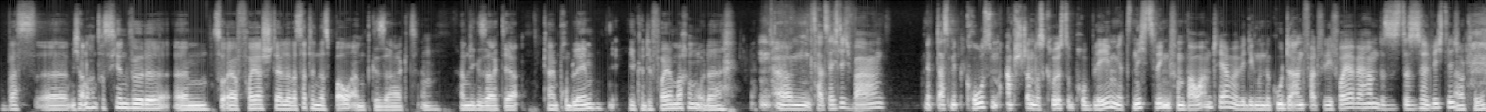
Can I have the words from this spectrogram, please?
was äh, mich auch noch interessieren würde, ähm, zu eurer Feuerstelle, was hat denn das Bauamt gesagt? Ähm, haben die gesagt, ja, kein Problem, hier könnt ihr Feuer machen oder? Ähm, tatsächlich war mit, das mit großem Abstand das größte Problem. Jetzt nicht zwingend vom Bauamt her, weil wir die, eine gute Anfahrt für die Feuerwehr haben. Das ist, das ist halt wichtig. Okay,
